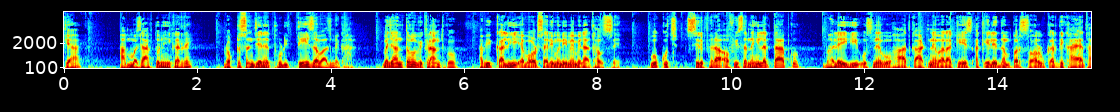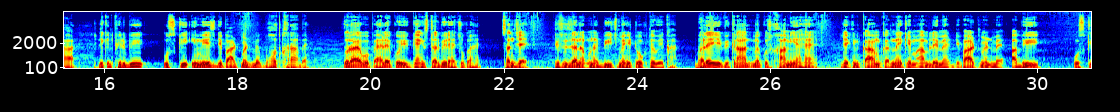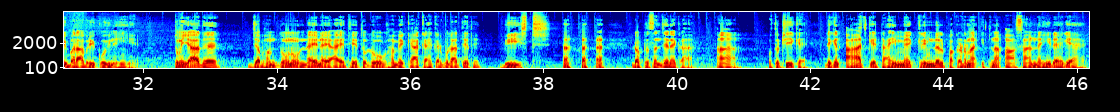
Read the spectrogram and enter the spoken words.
क्या? आप मज़ाक तो नहीं कर रहे? डॉक्टर संजय ने थोड़ी तेज आवाज़ में कहा, मैं जानता हूँ विक्रांत को। अभी कल ही अवार्ड सेरेमनी में मिला था उससे। वो कुछ सिरफरा ऑफिसर नहीं लगता आपको? भले ही उसने वो हाथ काटने वाला केस अकेले दम पर सॉल्व कर दिखाया था, लेकिन फिर भी उसकी इमेज डिपार्टमेंट में बहुत खराब है। सुना है वो पहले कोई गैंगस्टर भी रह चुका है? संजय, डिसूजा ने उन्हें बीच में ही टोकते हुए कहा, भले ही विक्रांत में कुछ खामियाँ हैं लेकिन काम करने के मामले में डिपार्टमेंट में अभी उसकी बराबरी कोई नहीं है। तुम्हें याद है, जब हम दोनों नए नए आए थे तो लोग हमें क्या कहकर बुलाते थे? बीस्ट डॉक्टर संजय ने कहा हाँ वो तो ठीक है, लेकिन आज के टाइम में क्रिमिनल पकड़ना इतना आसान नहीं रह गया है।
